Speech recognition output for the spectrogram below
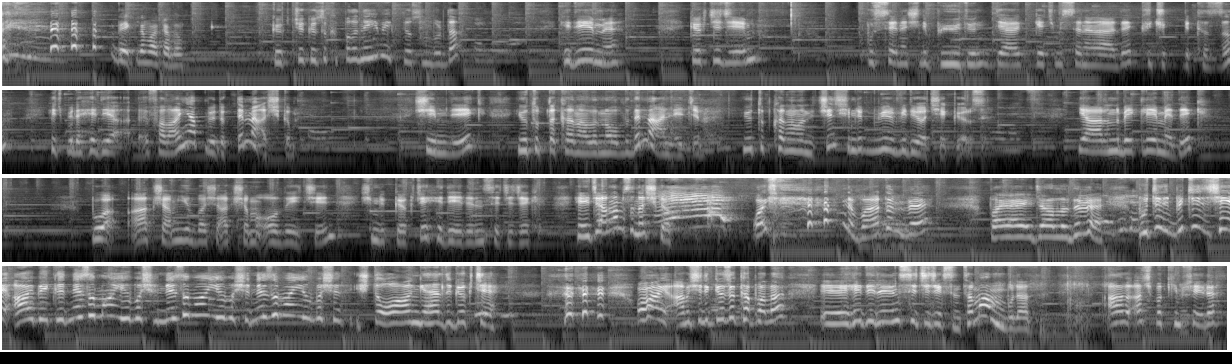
Evet. Bekle bakalım. Gökçe gözü kapalı neyi bekliyorsun burada? Hediye mi? Gökçeciğim bu sene şimdi büyüdün. Diğer geçmiş senelerde küçük bir kızın. Hiç böyle hediye falan yapmıyorduk değil mi aşkım? Şimdi YouTube'da kanalın oldu değil mi anneciğim? YouTube kanalın için şimdi bir video çekiyoruz. Yarını bekleyemedik. Bu akşam yılbaşı akşamı olduğu için şimdi Gökçe hediyelerini seçecek. Heyecanlı mısın aşkım? Oy ne vardın be? Bayağı heyecanlı değil mi? Bütün, bütün şey ay bekle ne zaman yılbaşı ne zaman yılbaşı ne zaman yılbaşı İşte o an geldi Gökçe. o an ama şimdi gözü kapalı e, hediyelerini seçeceksin tamam mı buradan? Al, aç bakayım şeyler.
